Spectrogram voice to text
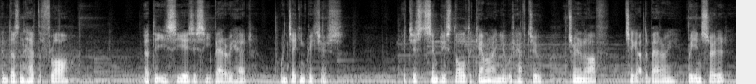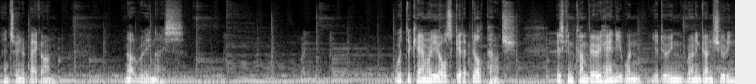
and doesn't have the flaw that the EasyACC battery had when taking pictures. It just simply stalled the camera and you would have to turn it off, take out the battery, reinsert it and turn it back on. Not really nice. With the camera you also get a belt pouch. This can come very handy when you're doing run and gun shooting.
